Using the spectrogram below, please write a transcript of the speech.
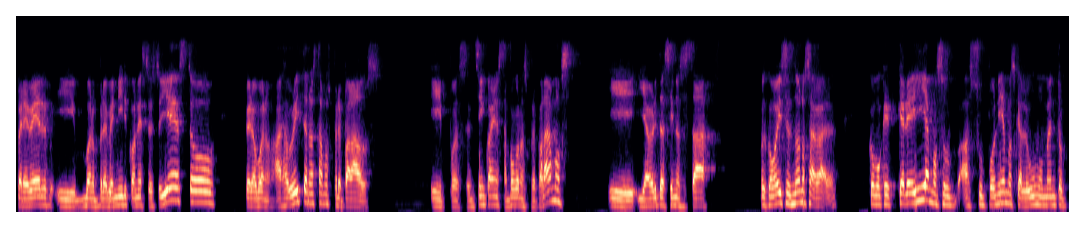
prever y, bueno, prevenir con esto, esto y esto, pero bueno, ahorita no estamos preparados y pues en cinco años tampoco nos preparamos y, y ahorita sí nos está, pues como dices, no nos haga, como que creíamos, suponíamos que en algún momento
